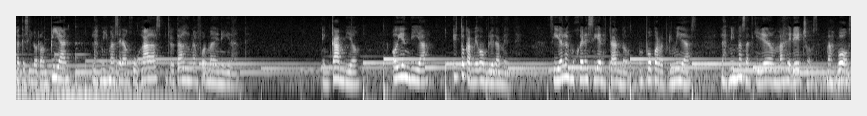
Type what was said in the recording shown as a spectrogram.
ya que si lo rompían, las mismas eran juzgadas y tratadas de una forma denigrante. En cambio, hoy en día esto cambió completamente. Si bien las mujeres siguen estando un poco reprimidas, las mismas adquirieron más derechos, más voz,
